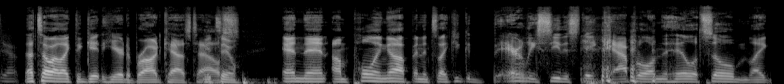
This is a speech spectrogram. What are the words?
Yep. That's how I like to get here to broadcast house. Me too. And then I'm pulling up, and it's like you could barely see the state capitol on the hill. It's so like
